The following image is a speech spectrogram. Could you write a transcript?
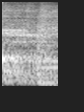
아.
